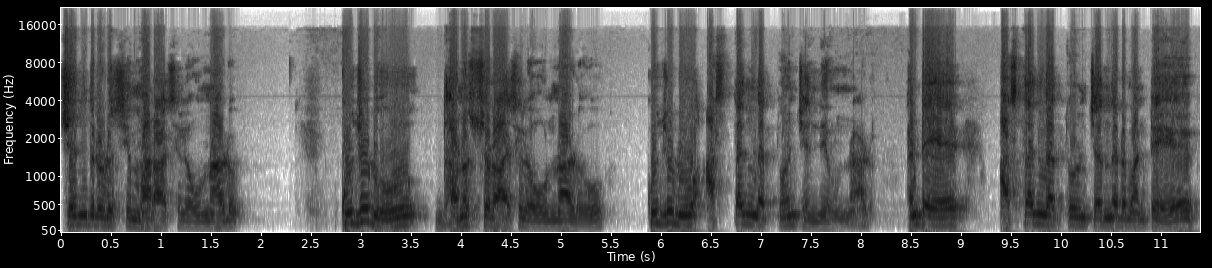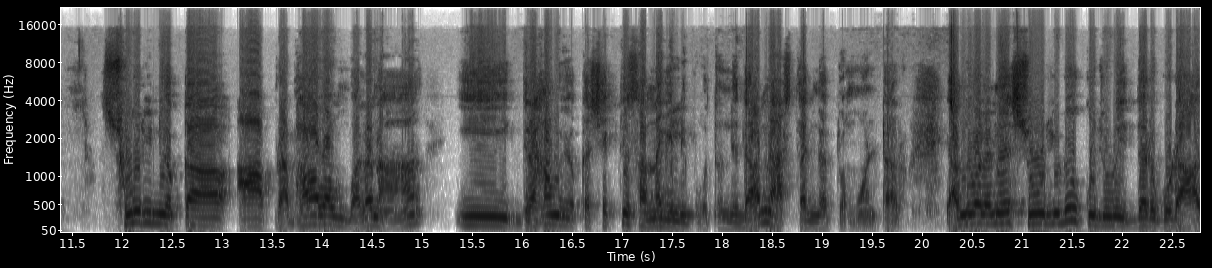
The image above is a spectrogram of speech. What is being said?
చంద్రుడు సింహరాశిలో ఉన్నాడు. కుజుడు ధనుస్సు రాశిలో ఉన్నాడు. కుజుడు అస్తంగత్వం చెంది ఉన్నాడు. అంటే అస్తంగత్వం చెందడం అంటే సూర్యుని యొక్క ఆ ప్రభావం వలన ఈ గ్రహం యొక్క శక్తి సన్నగిల్లిపోతుంది. దాన్ని అస్తంగత్వము అంటారు. అందువలనే సూర్యుడు కుజుడు ఇద్దరు కూడా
